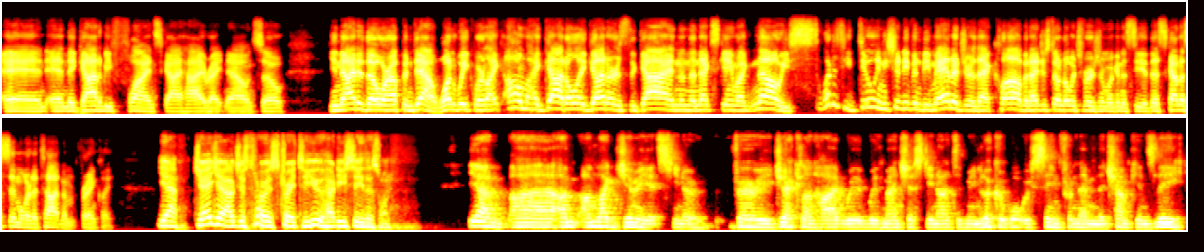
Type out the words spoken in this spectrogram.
and and they got to be flying sky high right now. And so United though are up and down. One week we're like, oh my God, Ole Gunnar is the guy, and then the next game like, no, he's what is he doing? He shouldn't even be manager of that club. And I just don't know which version we're going to see of this. Kind of similar to Tottenham, frankly. Yeah, JJ, I'll just throw it straight to you. How do you see this one? Yeah, uh, I'm, I'm like Jimmy. It's, you know, very Jekyll and Hyde with, with Manchester United. I mean, look at what we've seen from them in the Champions League.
